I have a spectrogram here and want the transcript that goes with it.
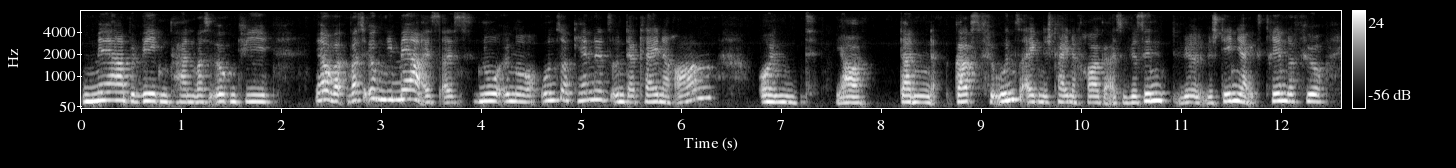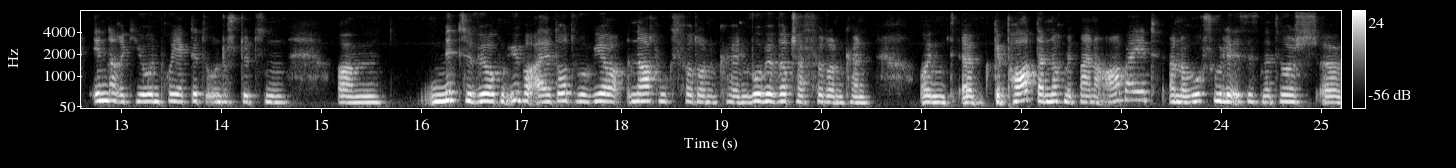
mehr bewegen kann, was irgendwie ja, was irgendwie mehr ist als nur immer unser Chemnitz und der kleine Rahmen. Und ja, dann gab es für uns eigentlich keine Frage. Also wir sind, wir, wir stehen ja extrem dafür, in der Region Projekte zu unterstützen, ähm, mitzuwirken, überall dort, wo wir Nachwuchs fördern können, wo wir Wirtschaft fördern können. Und äh, gepaart dann noch mit meiner Arbeit an der Hochschule ist es natürlich, äh,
